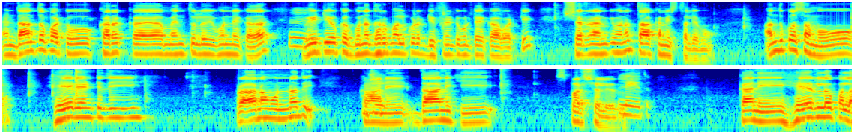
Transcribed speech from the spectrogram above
అండ్ దాంతోపాటు కరక్కాయ మెంతులు ఇవి ఉన్నాయి కదా వీటి యొక్క గుణధర్మాలు కూడా డిఫరెంట్గా ఉంటాయి కాబట్టి శరీరానికి మనం తాకనిస్తలేము. అందుకోసము హెయిర్ ఏంటిది? ప్రాణం ఉన్నది కానీ దానికి స్పర్శ లేదు. కానీ హెయిర్ లోపల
